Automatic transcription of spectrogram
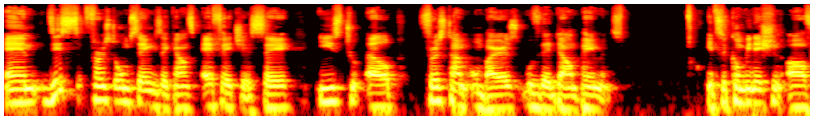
And this first home savings accounts, FHSA, is to help first time home buyers with their down payments. It's a combination of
